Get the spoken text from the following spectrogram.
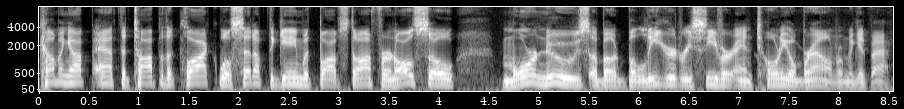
coming up at the top of the clock. We'll set up the game with Bob Stauffer and also more news about beleaguered receiver Antonio Brown when we get back.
